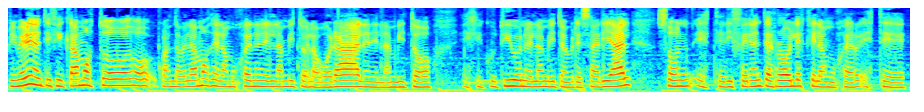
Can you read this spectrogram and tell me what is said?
Primero identificamos todo, cuando hablamos de la mujer en el ámbito laboral, en el ámbito ejecutivo, en el ámbito empresarial, son este, diferentes roles que la mujer este,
